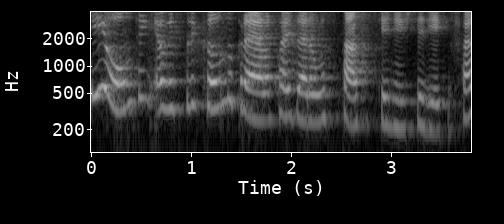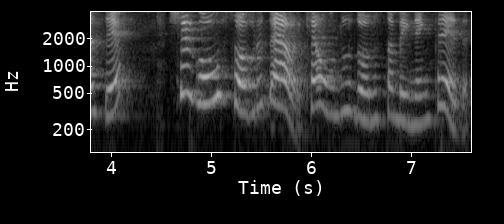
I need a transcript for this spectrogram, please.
E ontem eu explicando para ela quais eram os passos que a gente teria que fazer, chegou o sogro dela, que é um dos donos também da empresa.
